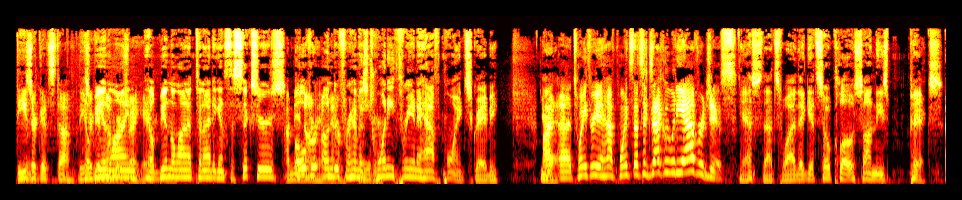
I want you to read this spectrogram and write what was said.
these are good stuff. These He'll are be good in numbers line. right here. He'll be in the lineup tonight against the Sixers. I'm in on Over him under now. for him is Hater. 23 and a half points, Scraby. All right, uh, 23 and a half points. That's exactly what he averages. Yes, that's why they get so close on these picks. Uh,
